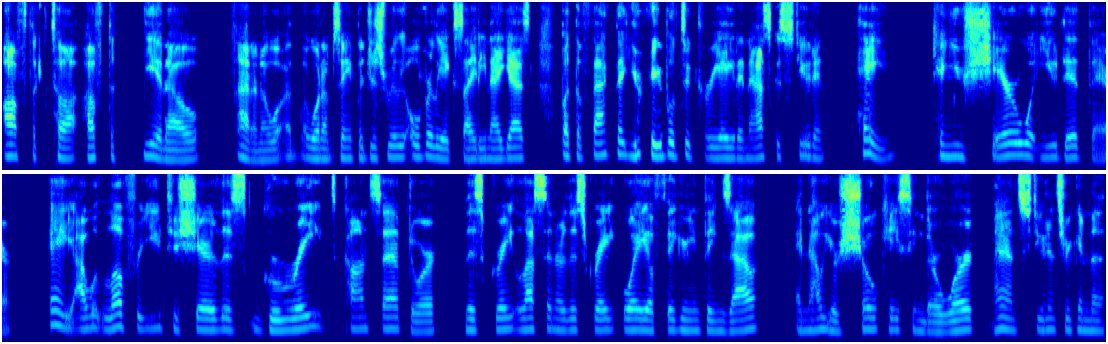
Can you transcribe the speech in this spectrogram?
off the top, off the, you know, I don't know what, what I'm saying, but just really overly exciting, I guess. But the fact that you're able to create and ask a student, hey, can you share what you did there? Hey, I would love for you to share this great concept or this great lesson or this great way of figuring things out. And now you're showcasing their work. Man, students are going to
